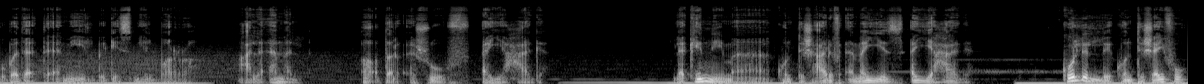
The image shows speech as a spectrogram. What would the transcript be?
وبدأت أميل بجسمي لبره على أمل أقدر أشوف أي حاجة. لكني ما كنتش عارف أميز أي حاجة. كل اللي كنت شايفه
